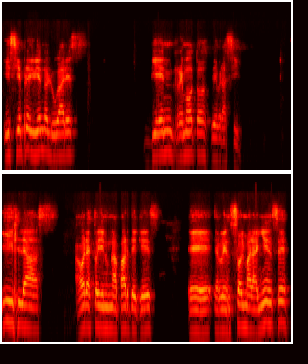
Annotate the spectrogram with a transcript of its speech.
y siempre viviendo en lugares bien remotos de Brasil islas. Ahora estoy en una parte que es eh, el lenzol marañense,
